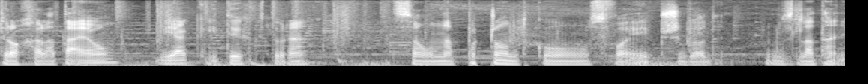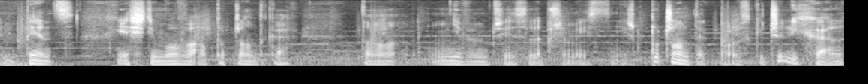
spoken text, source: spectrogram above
trochę latają, jak i tych, które są na początku swojej przygody z lataniem. Więc jeśli mowa o początkach, to nie wiem, czy jest lepsze miejsce niż początek Polski, czyli Hell.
